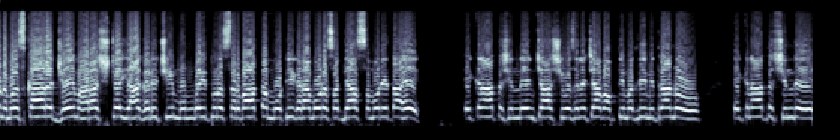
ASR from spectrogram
नमस्कार. जय महाराष्ट्र. या घडीची मुंबईतून सर्वात मोठी घडामोड सध्या समोर येत आहे. एकनाथ शिंदेच्या शिवसेनेच्या बाबतीमधली मित्रांनो एकनाथ शिंदे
